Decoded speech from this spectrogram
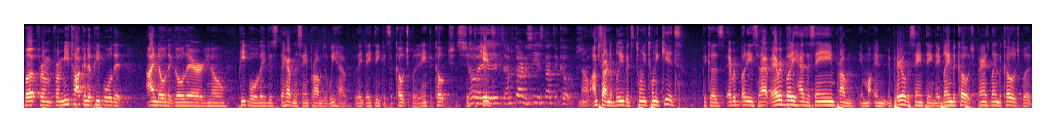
But from from me talking to people that I know that go there, you know, people they just they're having the same problems that we have. They they think it's the coach, but it ain't the coach. It's just no, the kids. it's, I'm starting to see it's not the coach. No, I'm starting to believe it's 2020 kids. because everybody's have, everybody has the same problem. In, in Imperial, the same thing. They blame the coach. Parents blame the coach, but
